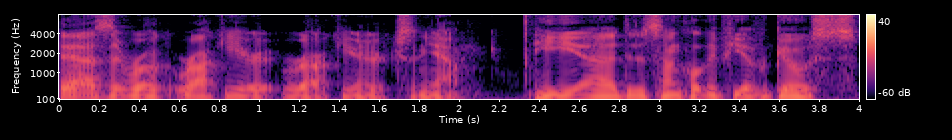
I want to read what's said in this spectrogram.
Yeah, that's it. Ro- Rocky Er- Roky Erickson. Yeah, he uh, did a song called "If You Have Ghosts,"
